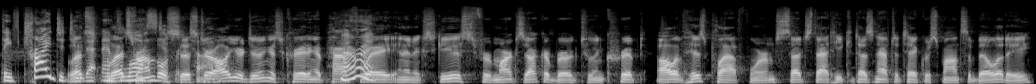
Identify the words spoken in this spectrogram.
They've tried to do that and let's lost rumble, sister. Time. All you're doing is creating a pathway right. and an excuse for Mark Zuckerberg to encrypt all of his platforms such that he doesn't have to take responsibility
